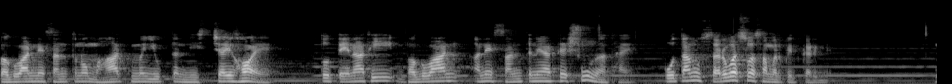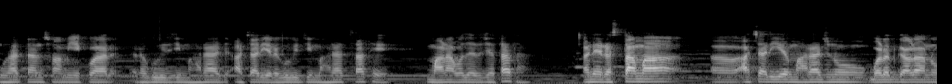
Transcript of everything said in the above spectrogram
ભગવાનને સંતનો મહાત્મયુક્ત નિશ્ચય હોય, તો તેનાથી ભગવાન અને સંતને અર્થે શું ન થાય? પોતાનું સર્વસ્વ સમર્પિત કરી દે ગુણાતાન સ્વામી એકવાર રઘુવીરજી મહારાજ, આચાર્ય રઘુવીરજી મહારાજ સાથે માણાવદર જતા હતા અને રસ્તામાં આચાર્ય મહારાજનો બળદગાળાનો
